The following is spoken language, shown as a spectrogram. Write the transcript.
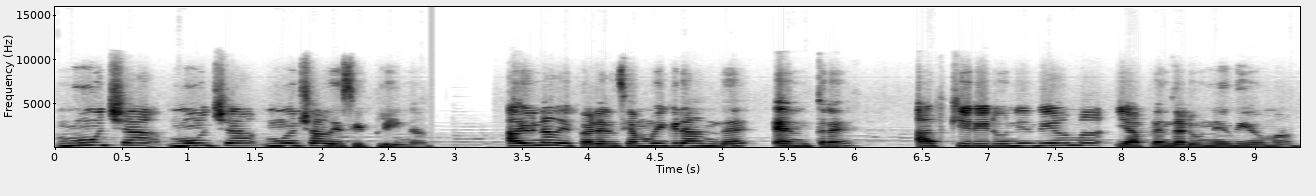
mucha, mucha, mucha disciplina. Hay una diferencia muy grande entre adquirir un idioma y aprender un idioma.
